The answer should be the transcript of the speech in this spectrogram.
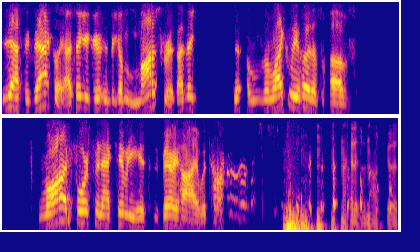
Yes, exactly. I think it could become monstrous. I think the, the likelihood of, of law enforcement activity is very high with Tom. that is not good.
